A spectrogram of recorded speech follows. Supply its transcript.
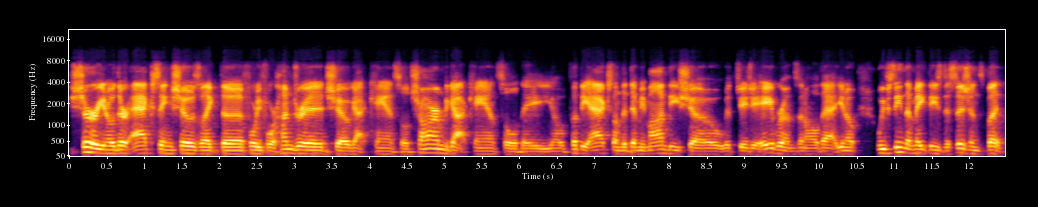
sure, you know, they're axing shows like the 4400 show got canceled, Charmed got canceled. They, you know, put the axe on the Demimonde show with J.J. Abrams and all that. You know, we've seen them make these decisions, but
